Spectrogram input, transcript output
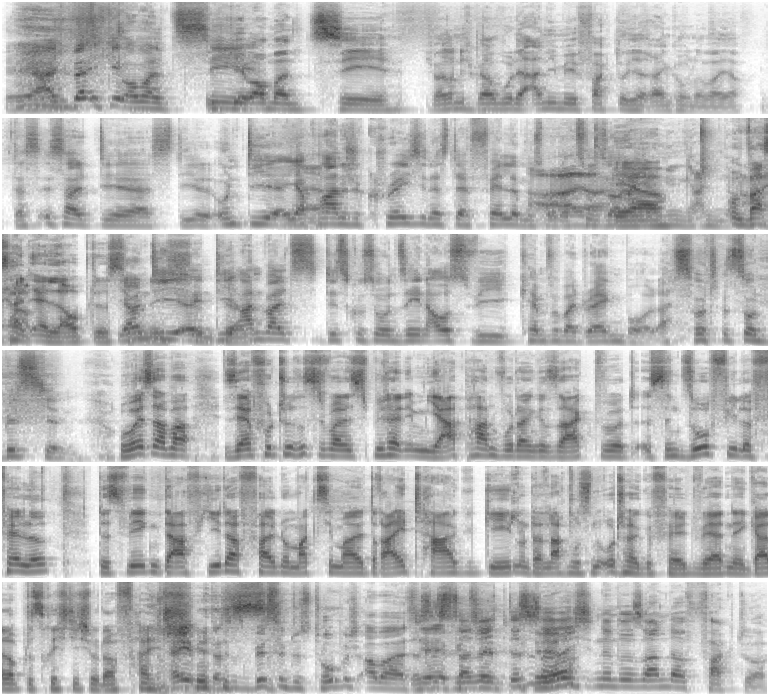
Ja, ich, bleib- ich gebe auch mal ein C. ich gebe auch mal ein C. Ich weiß auch nicht genau, wo der Anime-Faktor hier reinkommt, aber ja. das ist halt der Stil. Und die japanische Craziness der Fälle, muss man Ah, dazu ja. sagen. Ja. Und was halt erlaubt ist. Ja, und die, nicht. äh, die ja. Anwaltsdiskussionen sehen aus wie Kämpfe bei Dragon Ball. Also das ist so ein bisschen. Wobei es aber sehr futuristisch, weil es spielt halt im Japan, wo dann gesagt wird, es sind so viele Fälle, deswegen darf jeder Fall nur maximal drei Tage gehen und danach muss ein Urteil gefällt werden, egal ob das richtig oder falsch Hey, ist. das ist ein bisschen dystopisch, aber Das sehr ist, effizient. das ist Ja. ein interessanter Faktor,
